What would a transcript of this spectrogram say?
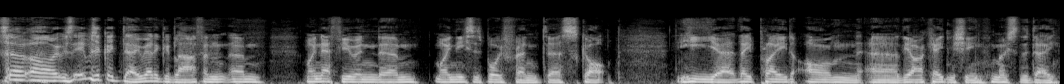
So, oh, it was it was a good day. We had a good laugh, and um, my nephew and um, my niece's boyfriend uh, Scott, he uh, they played on uh, the arcade machine most of the day,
